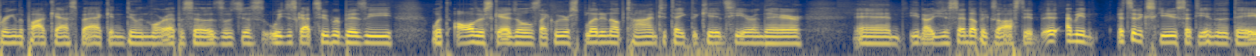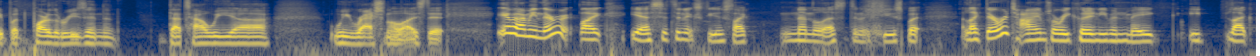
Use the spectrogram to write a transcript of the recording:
bringing the podcast back and doing more episodes was just we just got super busy with all their schedules. Like we were splitting up time to take the kids here and there, and you know you just end up exhausted. It, I mean, it's an excuse at the end of the day, but part of the reason that's how we uh, we rationalized it. Yeah, but I mean, there were like, yes, it's an excuse. Like, nonetheless, it's an excuse. But like, there were times where we couldn't even make like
